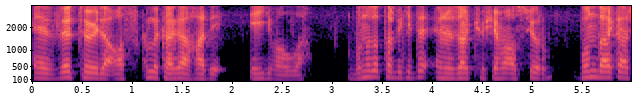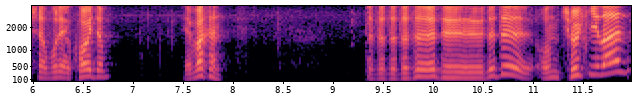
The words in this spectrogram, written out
Evet öyle askılı aga hadi eyvallah. Bunu da tabii ki de en özel köşeme asıyorum. Bunu da arkadaşlar buraya koydum. Ve bakın. Dı dı dı dı dı dı dı. Oğlum çok iyi lan.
